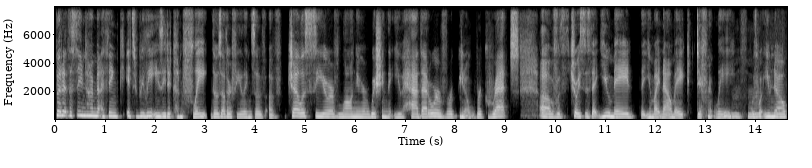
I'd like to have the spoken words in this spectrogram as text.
but at the same time i think it's really easy to conflate those other feelings of of jealousy or of longing or wishing that you had that or of you know regret of with choices that you made that you might now make differently mm-hmm. with what you know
